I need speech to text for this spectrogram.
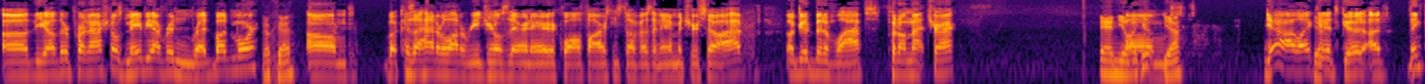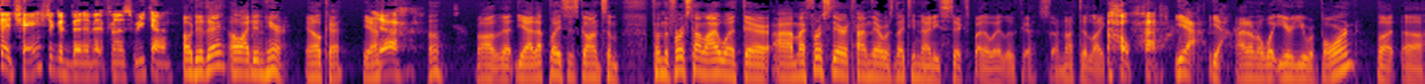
uh, the other pro nationals. Maybe I've ridden Redbud more, Okay. um, because I had a lot of regionals there and area qualifiers and stuff as an amateur. So I have a good bit of laps put on that track. And you like Um, it? Yeah. Yeah, I like Yeah. it. It's good. I think they changed a good bit of it for this weekend. Oh, did they? Oh, I didn't hear. Okay. Yeah. Yeah, Oh, well, that yeah, that place has gone some. From the first time I went there, uh, my first there time there was 1996, by the way, Luca. So not to like, Oh wow. yeah, yeah. I don't know what year you were born, but uh,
